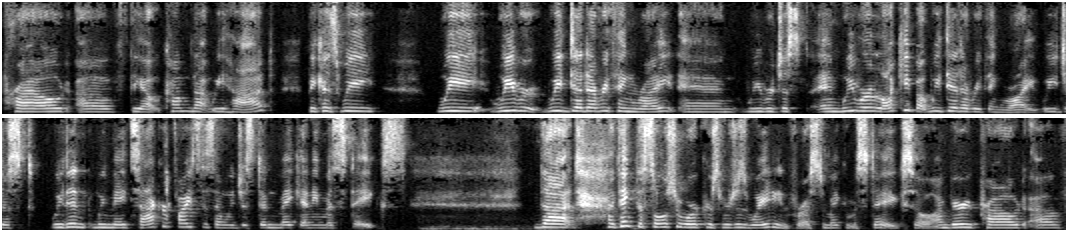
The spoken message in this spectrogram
proud of the outcome that we had because we we we were we did everything right and we were just and we were lucky but we did everything right. We just we didn't we made sacrifices and we just didn't make any mistakes. That i think the social workers were just waiting for us to make a mistake. So i'm very proud of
